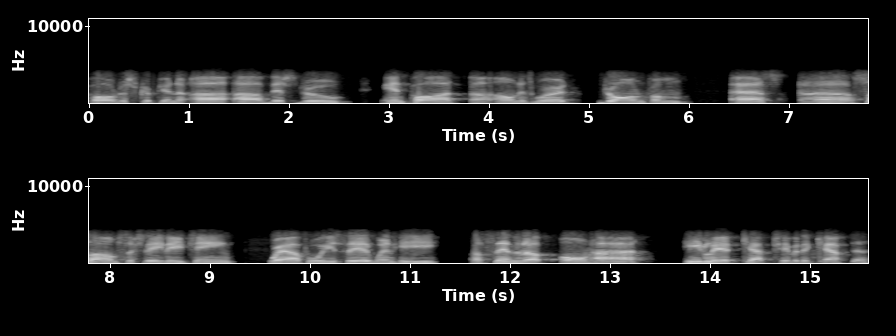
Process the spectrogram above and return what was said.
Paul's description uh, of this drew in part uh, on his word drawn from uh, uh, Psalm 68:18. Wherefore he said, when he ascended up on high, he led captivity captive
